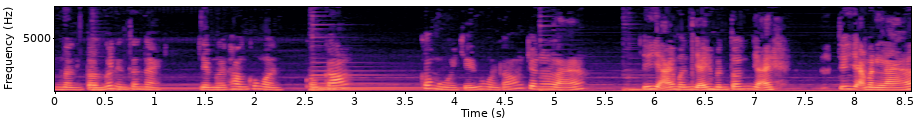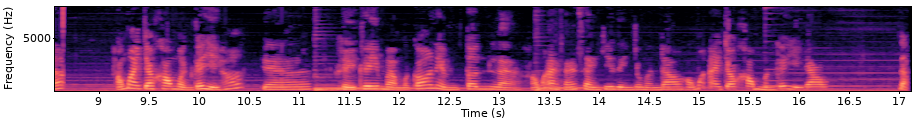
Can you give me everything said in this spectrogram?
mình từng có niềm tin này và người thân của mình cũng có có một người chị của mình có cho nên là chỉ dạy mình vậy mình tin vậy. Chỉ dạy mình là không ai cho không mình cái gì hết. Và thì khi mà mà có niềm tin là không ai sẵn sàng chia tiền cho mình đâu không có ai cho không mình cái gì đâu. Đó,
